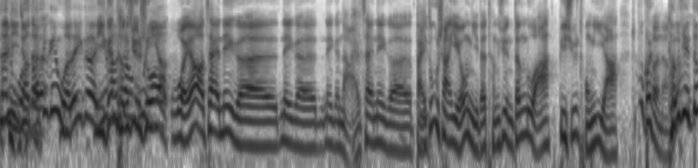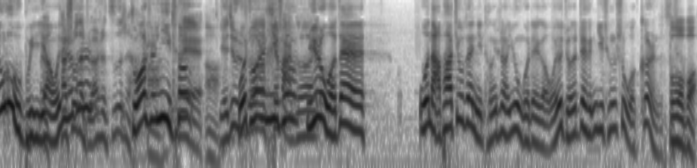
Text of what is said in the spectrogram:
那你就得就跟我的一个你跟腾讯说我要在那个那个那个哪儿，在那个百度上也用你的腾讯登录啊，必须同意啊，这不不可能。是腾讯登录不一样，我说的主要是资产，主要是昵称。对啊也就是我主要说是昵称，黑马哥你比如我在，我哪怕就在你腾讯上用过这个，我就觉得这个昵称是我个人的。不不不，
